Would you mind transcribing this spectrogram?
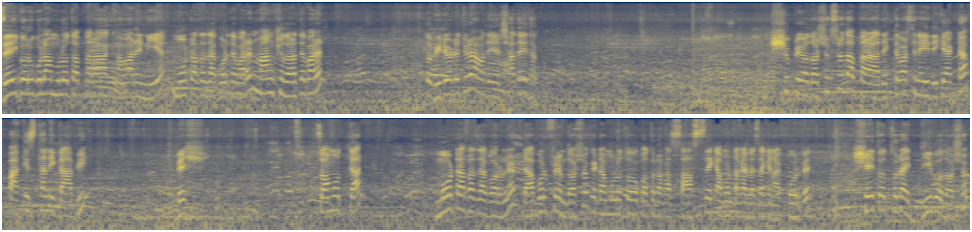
যেই গরুগুলা মূলত আপনারা খামারে নিয়ে মোটা তাজা করতে পারেন, মাংস ধরাতে পারেন। তো ভিডিওটা জুড়ে আমাদের সাথেই থাকুন। সুপ্রিয় দর্শক শ্রোতা আপনারা দেখতে পাচ্ছেন এই দিকে একটা পাকিস্তানি গাভি। বেশ চমৎকার মোটা তাজা গরনের ডাবল ফ্রেম দর্শক এটা মূলত কত টাকা চাচ্ছে কেমন টাকায় বেচা কেনা করবে সেই তথ্যটাই দিব দর্শক।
